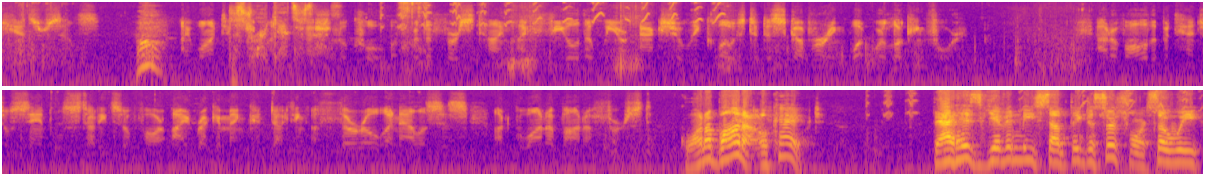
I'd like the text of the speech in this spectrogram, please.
cancer cells. I want to Destroy cancer cells. but for the first time, I feel that we are actually close to discovering what we're looking for. Out of all the potential samples studied so far, I recommend conducting a thorough analysis on guanabana first. Guanabana, okay. That has given me something to search for. So we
